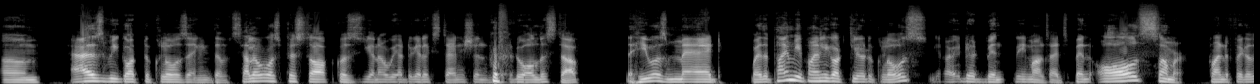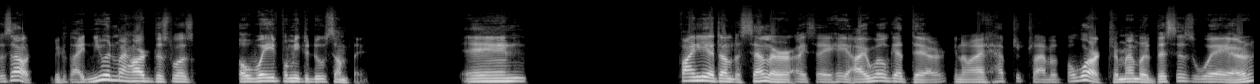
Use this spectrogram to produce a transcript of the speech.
um, as we got to closing, the seller was pissed off because, you know, we had to get extensions to do all this stuff. He was mad. By the time we finally got clear to close, you know, it had been three months. I'd spent all summer trying to figure this out because I knew in my heart this was a way for me to do something. And finally, I tell the seller, I say, Hey, I will get there. You know, I have to travel for work. Remember, this is where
